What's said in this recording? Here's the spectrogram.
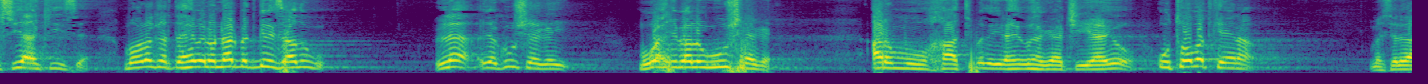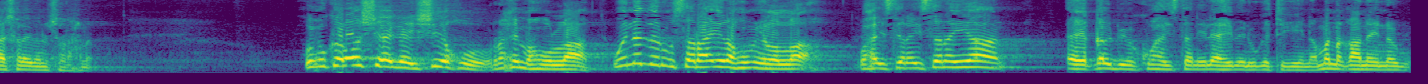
cisyaankiisa ma odhan kartaa hebeloo naar baad gelaysa adigu? La ayaa kuu sheegay. Ma waxii baa laguu sheegay? Armuu khaatimada ilahay u hagaajiyaayo uu toobad keena. Masaladaa shalay baynu sharaxnay. Wuxuu kaloo sheegay shiikhu raximahullah wanadaruu saraa'irahum ila allah. Waxay siraysanayaan ay qalbiga ku haystaan ilahay baynu uga tegaynaa. Ma naqaana inagu?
